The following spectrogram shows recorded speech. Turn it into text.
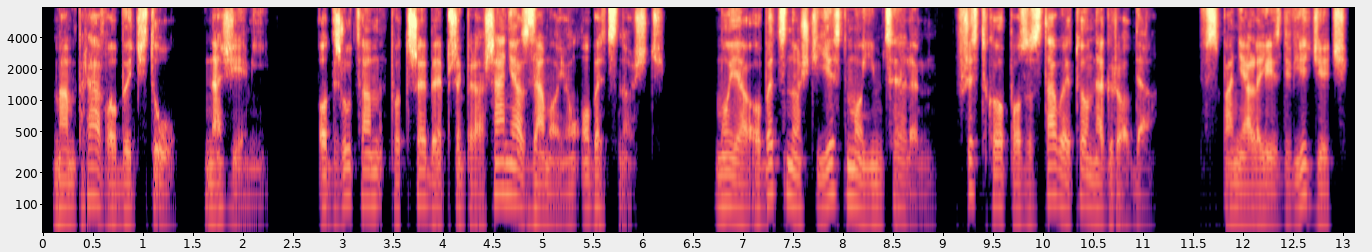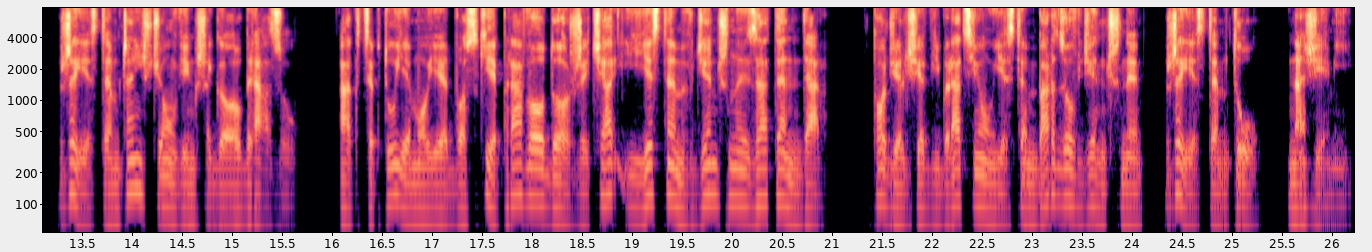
Mam prawo być tu, na ziemi. Odrzucam potrzebę przepraszania za moją obecność. Moja obecność jest moim celem, wszystko pozostałe to nagroda. Wspaniale jest wiedzieć, że jestem częścią większego obrazu. Akceptuję moje boskie prawo do życia i jestem wdzięczny za ten dar. Podziel się wibracją jestem bardzo wdzięczny, że jestem tu, na ziemi.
